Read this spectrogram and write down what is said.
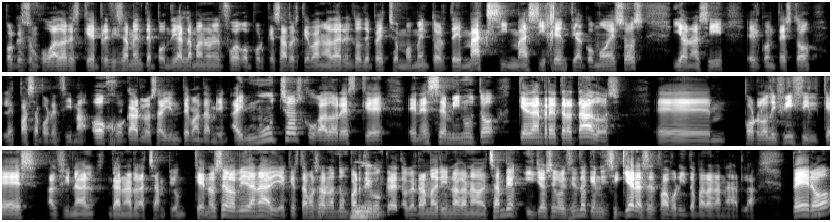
porque son jugadores que precisamente pondrías la mano en el fuego porque sabes que van a dar el do de pecho en momentos de máxima exigencia como esos, y aún así el contexto les pasa por encima. Ojo, Carlos, hay un tema también. Hay muchos jugadores que en ese minuto quedan retratados eh, por lo difícil que es al final ganar la Champions. Que no se lo olvide a nadie, que estamos hablando de un partido concreto, que el Real Madrid no ha ganado la Champions y yo sigo diciendo que ni siquiera es el favorito para ganarla. Pero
